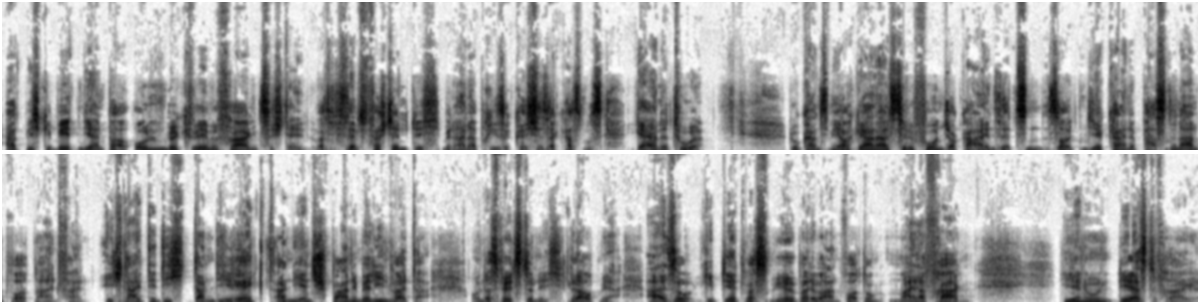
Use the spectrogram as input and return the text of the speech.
hat mich gebeten, dir ein paar unbequeme Fragen zu stellen, was ich selbstverständlich mit einer Prise Köche Sarkasmus gerne tue. Du kannst mir auch gerne als Telefonjoker einsetzen, sollten dir keine passenden Antworten einfallen. Ich leite dich dann direkt an Jens Spahn in Berlin weiter. Und das willst du nicht, glaub mir. Also gib dir etwas Mühe bei der Beantwortung meiner Fragen. Hier nun die erste Frage.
